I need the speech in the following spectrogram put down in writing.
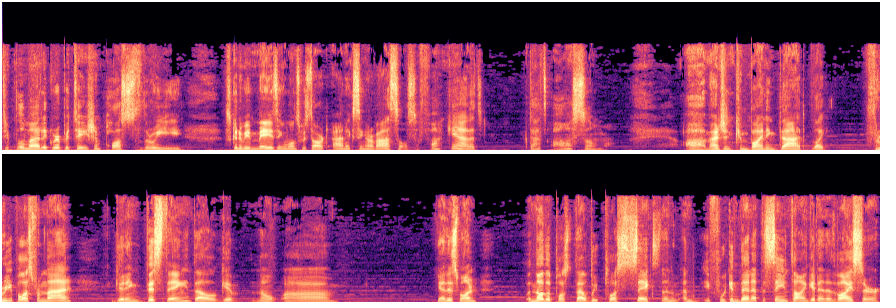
diplomatic reputation plus three. It's gonna be amazing once we start annexing our vassals. Fuck yeah, that's that's awesome. Ah, oh, imagine combining that, like three plus from that, getting this thing that'll give no um yeah this one another plus that'll be plus six and and if we can then at the same time get an advisor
